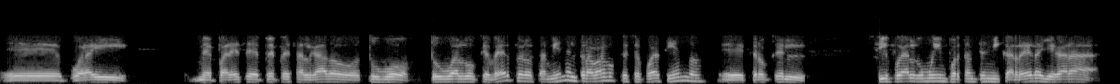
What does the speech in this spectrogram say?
eh, por ahí me parece Pepe Salgado tuvo tuvo algo que ver, pero también el trabajo que se fue haciendo, eh, creo que el, sí fue algo muy importante en mi carrera llegar a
